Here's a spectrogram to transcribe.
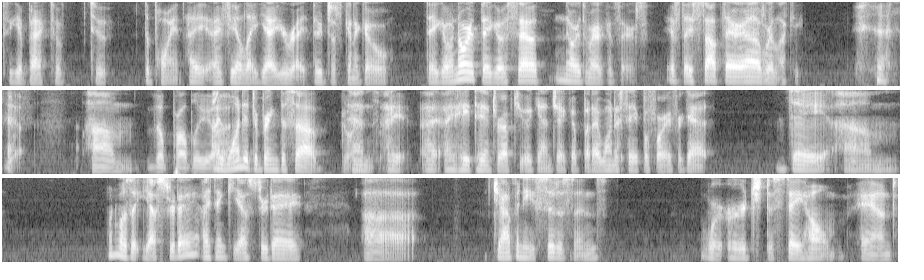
to get back to to the point, I I feel like yeah, you're right. They're just gonna go They go north, they go south. North America's theirs. If they stop there, uh, we're lucky. Yeah. Um, They'll probably. Uh, I wanted to bring this up, go ahead, and. I, I, I hate to interrupt you again, Jacob, but I want to say it before I forget. They, um, when was it? Yesterday? I think yesterday, uh, Japanese citizens were urged to stay home, and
